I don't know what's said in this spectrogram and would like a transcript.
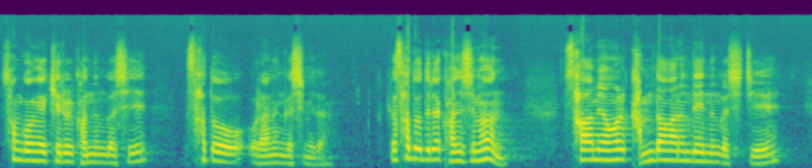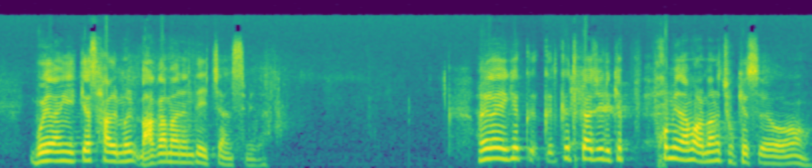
성공의 길을 걷는 것이 사도라는 것입니다. 그 사도들의 관심은 사명을 감당하는 데 있는 것이지 모양 있게 삶을 마감하는 데 있지 않습니다. 그러니까 이게 끝까지 이렇게 폼이 나면 얼마나 좋겠어요.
